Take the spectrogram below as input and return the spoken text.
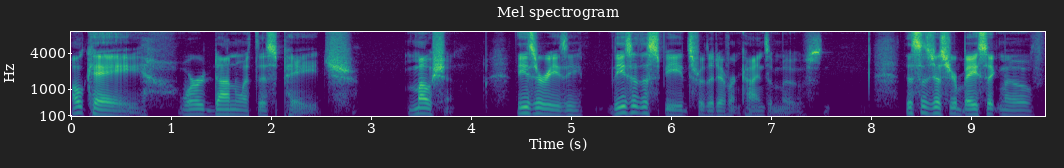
Okay, we're done with this page. Motion. These are easy. These are the speeds for the different kinds of moves. This is just your basic move,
